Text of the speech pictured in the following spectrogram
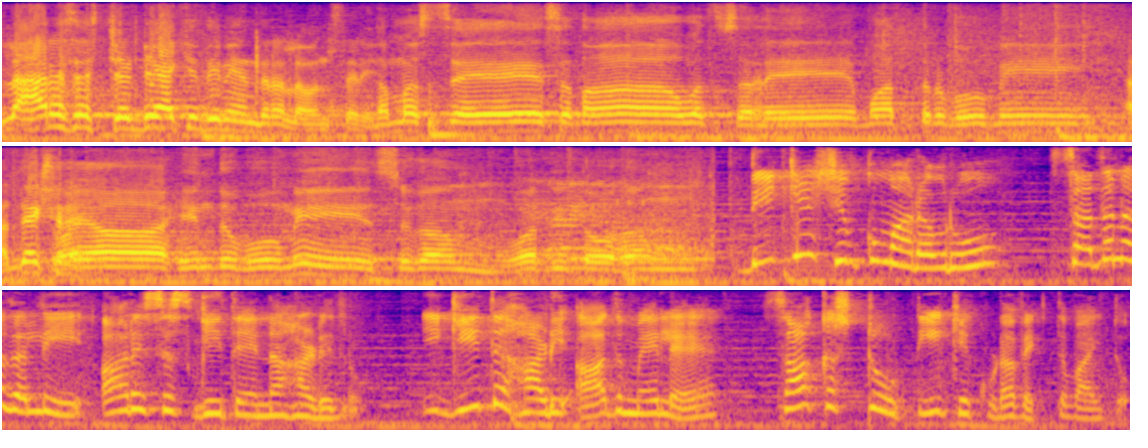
ಇಲ್ಲ ಆರ್ ಎಸ್ ಎಸ್ ಚಡ್ಡಿ ಹಾಕಿದ್ದೀನಿ ಅಂದ್ರಲ್ಲ ಒಂದ್ಸರಿ. ನಮಸ್ತೆ ಸದಾ ವತ್ಸಲೆ ಮಾತೃಭೂಮಿ ಅಧ್ಯಕ್ಷ ಹಿಂದೂ ಭೂಮಿ ಸುಗಂ ವರ್ಧಿತೋಹಂ. ಡಿಕೆ ಶಿವಕುಮಾರ್ ಅವರು ಸದನದಲ್ಲಿ ಆರ್ ಎಸ್ ಎಸ್ ಗೀತೆಯನ್ನ ಹಾಡಿದ್ರು. ಈ ಗೀತೆ ಹಾಡಿ ಆದ್ಮೇಲೆ ಸಾಕಷ್ಟು ಟೀಕೆ ಕೂಡ ವ್ಯಕ್ತವಾಯಿತು.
